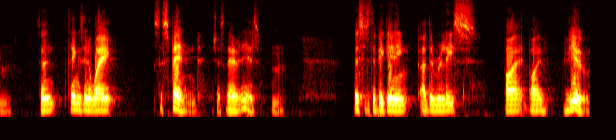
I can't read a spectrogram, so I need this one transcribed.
Mm. So things in a way suspend. It's just there it is. Mm. This is the beginning of the release by, by view.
